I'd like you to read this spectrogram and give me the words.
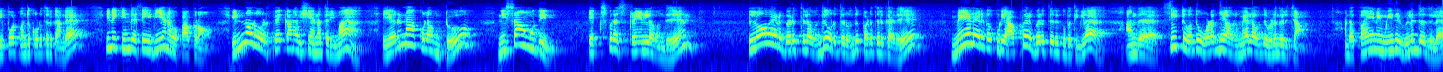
ரிப்போர்ட் வந்து கொடுத்துருக்காங்க. இன்னைக்கு இந்த செய்தியை நம்ம பார்க்குறோம். இன்னொரு ஒரு ஃபேக்கான விஷயம் என்ன தெரியுமா? எர்ணாகுளம் டு நிசாமுதீன் எக்ஸ்பிரஸ் ட்ரெயினில் வந்து லோயர் பெர்த்தில் வந்து ஒருத்தர் வந்து படுத்திருக்காரு. மேலே இருக்கக்கூடிய அப்பர் பெருத்து இருக்குது பார்த்தீங்களா? அந்த சீட்டு வந்து உடஞ்சி அவர் மேலே வந்து விழுந்துருச்சான் அந்த பயணி மீது விழுந்ததில்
